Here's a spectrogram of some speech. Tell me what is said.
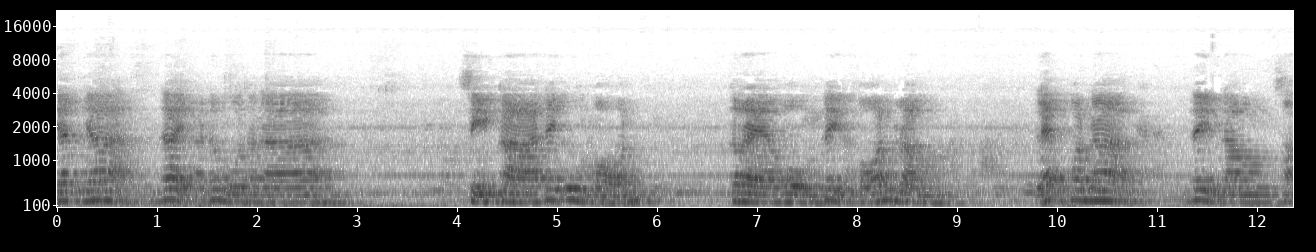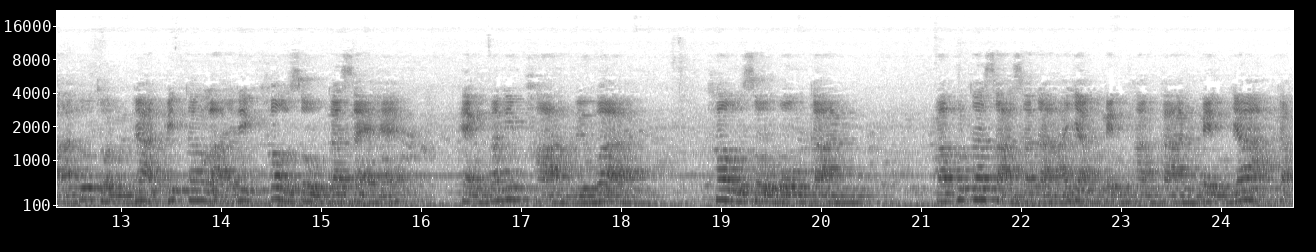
ญาติญาติได้อนุโมทนา สีกาได้อุ้มหมอน แตรวงได้ฟ้อนรำ และพ่อนาคได้นำสาธุชนญาติมิตรทั้งหลายได้เข้าสู่กระแส แห่งพระนิพพานหรือว่าเข้าสู่วงการพระพุทธศาสนาอย่างเป็นทางการเป็นญาติกับ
